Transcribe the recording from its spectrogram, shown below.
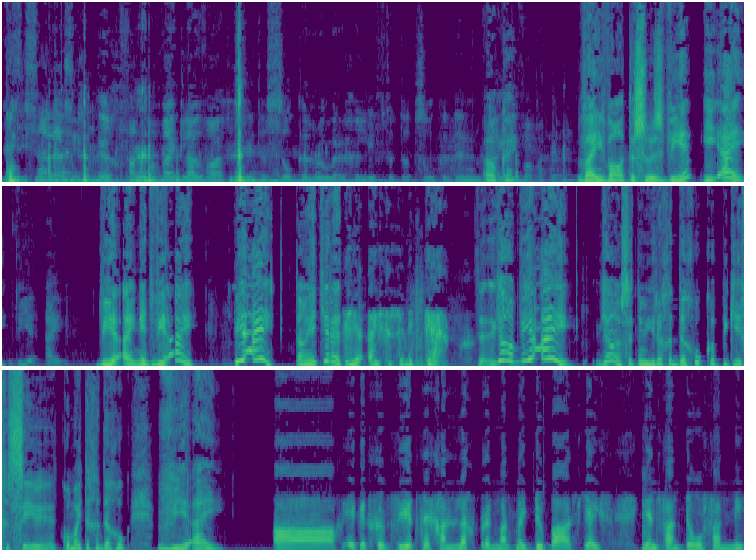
kom Dis dieselfde as die gedig van Van Wyk Lou waar gesê het 'n sulke romerige liefde tot sulke ding okay. water. Wywater soos wie? U ei. Wie ei. Wie ei, net wie ei. Wie ei. Dan het jy dit. Wie ei is in die kerk. Ja, wie ei. Ja, sit nou hier 'n gedighoek 'n bietjie gesê. Kom uit 'n gedighoek. Wie ei. Ag, ek het geweet sy gaan lig bring want my dopa is juis een van dol van nie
